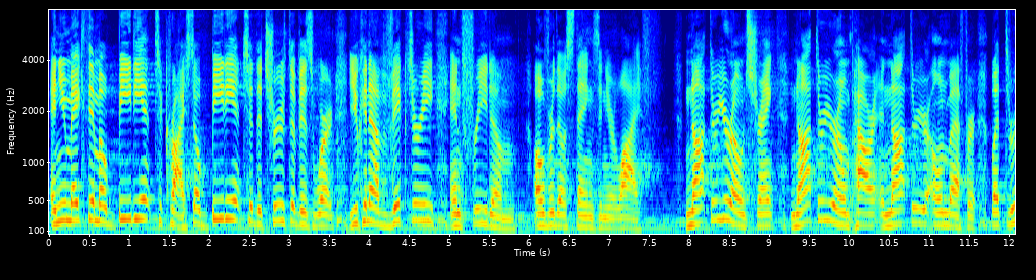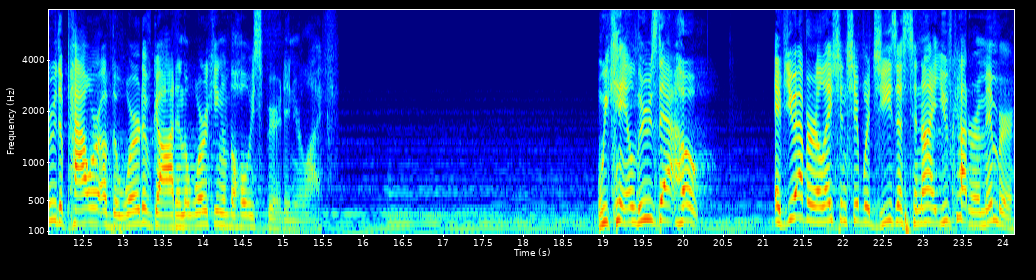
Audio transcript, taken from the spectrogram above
and you make them obedient to Christ, obedient to the truth of His word, you can have victory and freedom over those things in your life. Not through your own strength, not through your own power, and not through your own effort, but through the power of the Word of God and the working of the Holy Spirit in your life. We can't lose that hope. If you have a relationship with Jesus tonight, you've got to remember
